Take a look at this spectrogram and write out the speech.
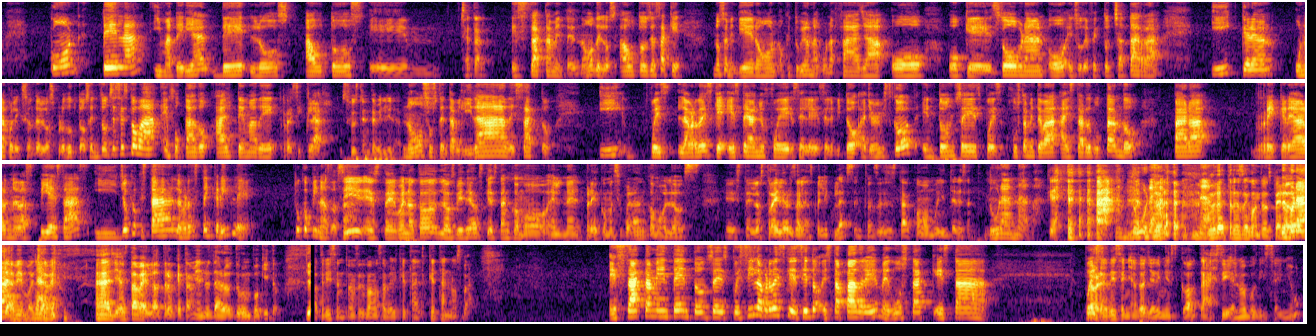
con tela y material de los autos eh, Chatar. exactamente, ¿no? De los autos, ya sea que no se vendieron o que tuvieron alguna falla o, o que sobran o en su defecto chatarra y crean una colección de los productos. Entonces esto va enfocado al tema de reciclar. Sustentabilidad. ¿no? Sustentabilidad, exacto. Y pues la verdad es que este año fue, se le, se le invitó a Jeremy Scott, entonces pues justamente va a estar debutando para recrear nuevas piezas y yo creo que está, la verdad está increíble. ¿Tú qué opinas, Dosa? Sí, este, bueno, todos los videos que están como en el pre, como si fueran como los, este, los trailers de las películas, entonces está como muy interesante. Dura nada. Dura, Dura, nada. dura tres segundos, pero Dura ya vimos, ya vimos. ya estaba el otro que también tuvo un poquito. Motriz, entonces vamos a ver qué tal, qué tal nos va. Exactamente, entonces, pues sí, la verdad es que siento, está padre, me gusta esta... ¿Lo Pues habrá diseñado Jeremy Scott? Ah, sí, el nuevo diseño.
